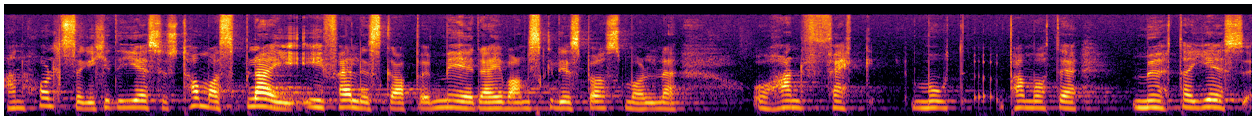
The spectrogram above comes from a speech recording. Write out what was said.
han, holdt seg ikke til Jesus. Thomas ble i fellesskapet med de vanskelige spørsmålene, og han fikk mot, på en måte møte, Jesus,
